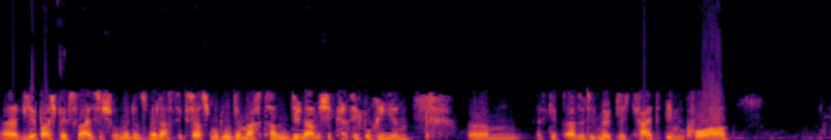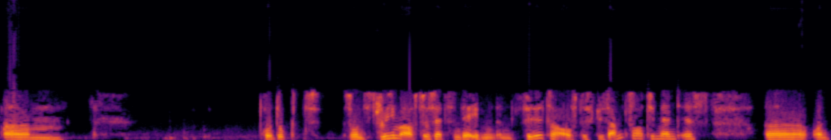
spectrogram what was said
wir beispielsweise schon mit unserem Elasticsearch Modul gemacht haben, dynamische Kategorien. Ähm, es gibt also die Möglichkeit im Core ähm, Produkt so einen Stream aufzusetzen, der eben ein Filter auf das Gesamtsortiment ist äh, und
